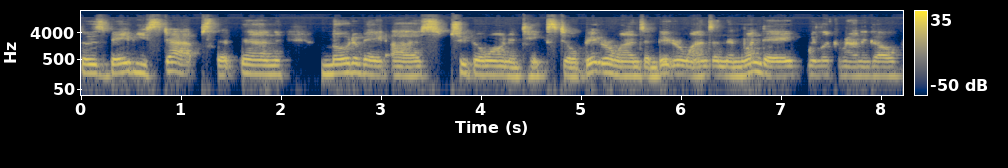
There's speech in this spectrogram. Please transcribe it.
those baby steps that then motivate us to go on and take still bigger ones and bigger ones. And then one day we look around and go,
